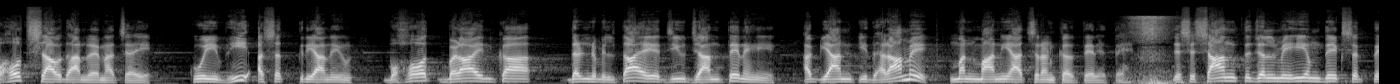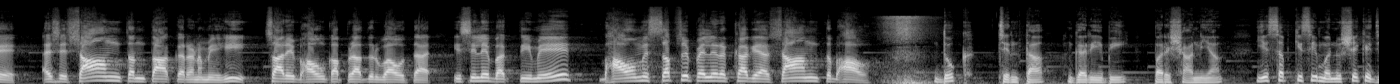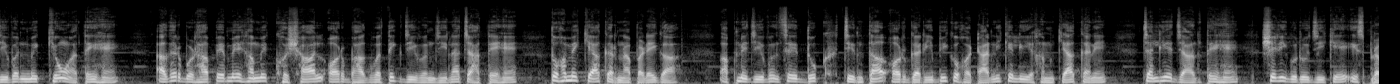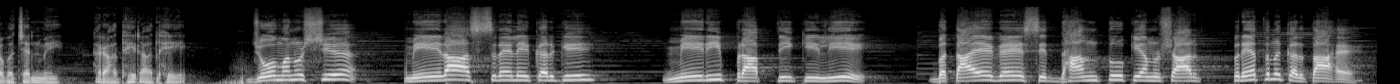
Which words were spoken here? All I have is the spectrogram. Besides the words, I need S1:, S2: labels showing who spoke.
S1: बहुत सावधान रहना चाहिए। कोई भी असत क्रिया नहीं बहुत बड़ा इनका दंड मिलता है, जीव जानते नहीं अज्ञान की धरा में मनमानी आचरण करते रहते हैं। जैसे शांत जल में ही हम देख सकते हैं, ऐसे शांत अंताकरण में ही सारे भावों का प्रादुर्भाव होता है। इसीलिए भक्ति में भावों में सबसे पहले रखा गया शांत भाव।
S2: दुख, चिंता, गरीबी, परेशानियाँ, ये सब किसी मनुष्य के जीवन में क्यों आते हैं? अगर बुढ़ापे में हम एक खुशहाल और भागवतिक जीवन जीना चाहते हैं तो हमें क्या करना पड़ेगा? अपने जीवन से दुख, चिंता और गरीबी को हटाने के लिए हम क्या करें? चलिए जानते हैं श्री गुरु जी के इस प्रवचन में। राधे राधे।
S1: जो मनुष्य मेरा आश्रय लेकर के मेरी प्राप्ति के लिए बताए गए सिद्धांतों के अनुसार प्रयत्न करता है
